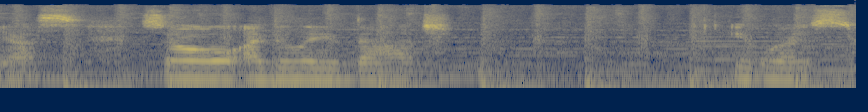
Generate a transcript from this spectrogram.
Yes. So I believe that it was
